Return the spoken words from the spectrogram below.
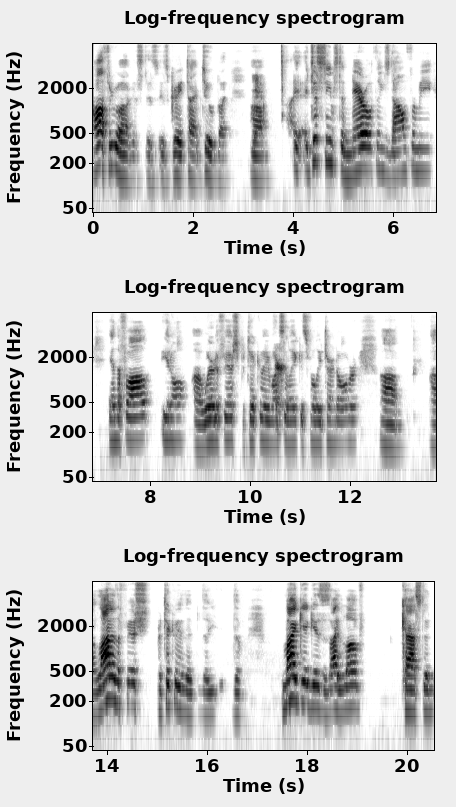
all through August is is great time too. But um, Yeah. it, it just seems to narrow things down for me in the fall. You know uh, where to fish, particularly once the lake is fully turned over. Um, a lot of the fish, particularly the the the my gig is is I love casting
